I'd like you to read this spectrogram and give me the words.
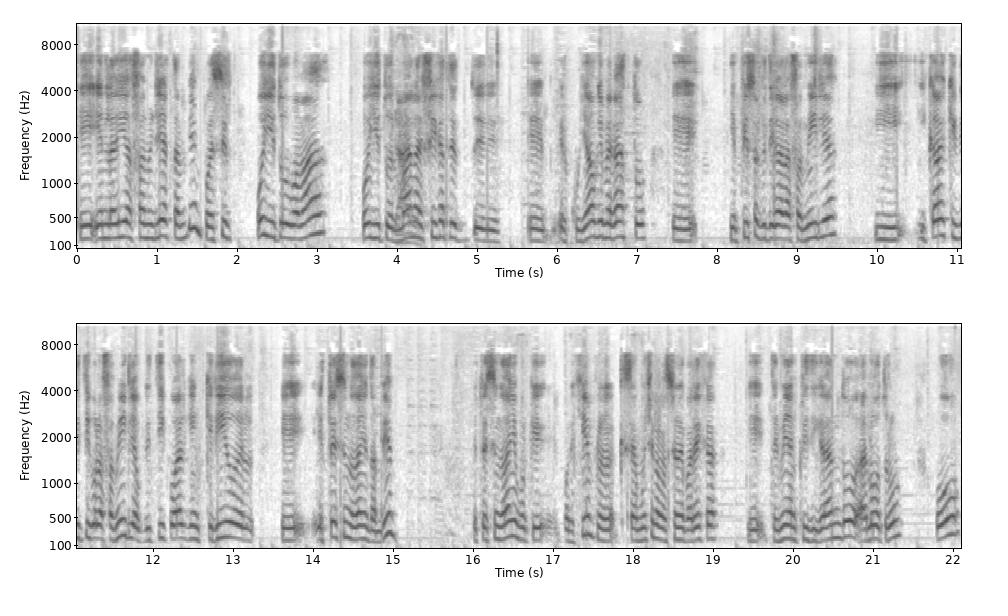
eh, en la vida familiar también, puede decir, oye, tu mamá, oye, tu hermana, fíjate, eh, eh, el cuñado que me gasto, y empiezo a criticar a la familia, Y, y cada vez que critico a la familia o critico a alguien querido, del, eh, estoy haciendo daño también. Estoy haciendo daño porque, por ejemplo, que sea mucho en relaciones de pareja, eh, terminan criticando al otro o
